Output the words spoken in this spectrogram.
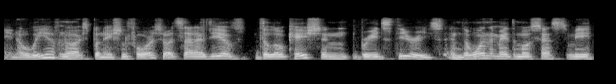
you know we have no explanation for. So it's that idea of the location breeds theories, and the one that made the most sense to me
